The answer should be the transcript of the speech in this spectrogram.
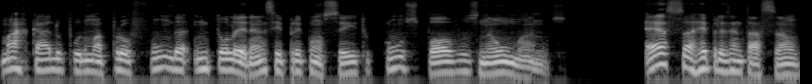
marcado por uma profunda intolerância e preconceito com os povos não humanos. Essa representação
